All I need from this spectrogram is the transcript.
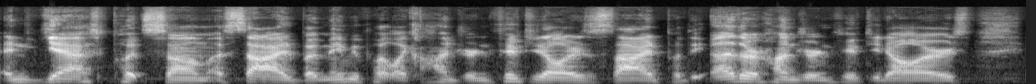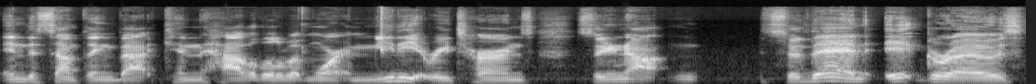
and yes, put some aside, but maybe put like $150 aside, put the other $150 into something that can have a little bit more immediate returns. So you're not so then it grows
